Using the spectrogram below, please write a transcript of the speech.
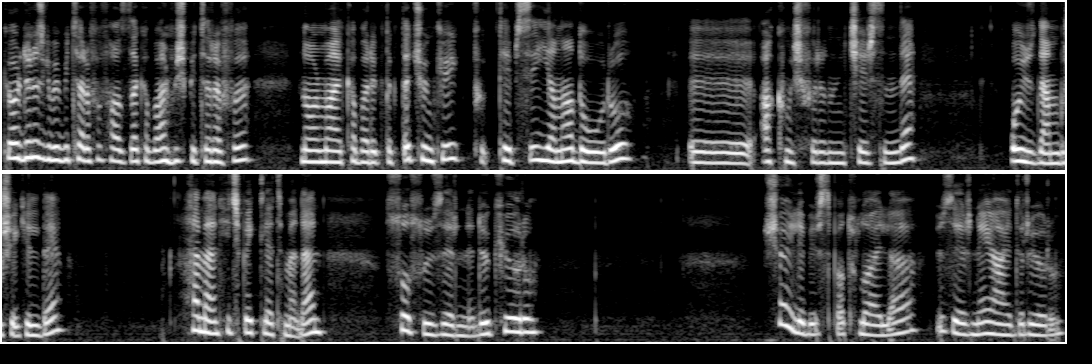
Gördüğünüz gibi bir tarafı fazla kabarmış bir tarafı normal kabarıklıkta. Çünkü tepsi yana doğru e, akmış fırının içerisinde. O yüzden bu şekilde hemen hiç bekletmeden sosu üzerine döküyorum. Şöyle bir spatula ile üzerine yaydırıyorum.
